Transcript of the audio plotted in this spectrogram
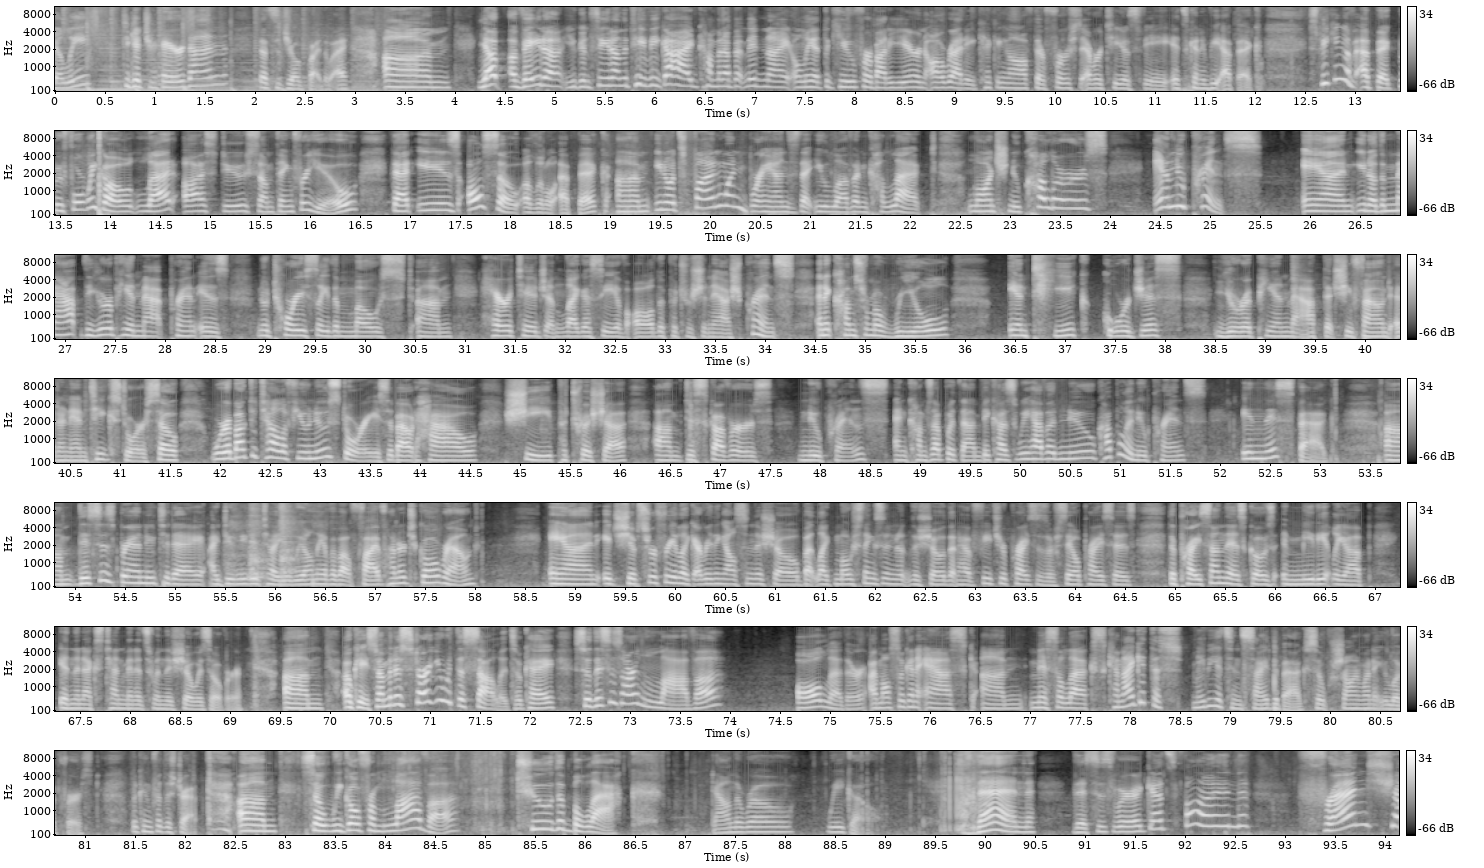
Philly to get your hair done. That's a joke, by the way. Um, yep, Aveda, you can see it on the TV guide coming up at midnight, only at the queue for about a year and already kicking off their first ever TSV. It's going to be epic. Speaking of epic, before we go, let us do something for you that is also a little epic. Um, you know, it's fun when brands that you love and collect launch new colors and new prints. And, you know, the map, the European map print is notoriously the most um, heritage and legacy of all the Patricia Nash prints. And it comes from a real antique, gorgeous European map that she found at an antique store. So we're about to tell a few news stories about how she, Patricia, um, discovers new prints and comes up with them because we have a new couple of new prints in this bag. Um, this is brand new today. I do need to tell you, we only have about 500 to go around and it ships for free like everything else in the show but like most things in the show that have feature prices or sale prices the price on this goes immediately up in the next 10 minutes when the show is over um, okay so i'm going to start you with the solids okay so this is our lava all leather. I'm also going to ask um, Miss Alex, can I get this? Maybe it's inside the bag. So Sean, why don't you look first? Looking for the strap. Um, so we go from lava to the black. Down the row we go. Then this is where it gets fun. French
